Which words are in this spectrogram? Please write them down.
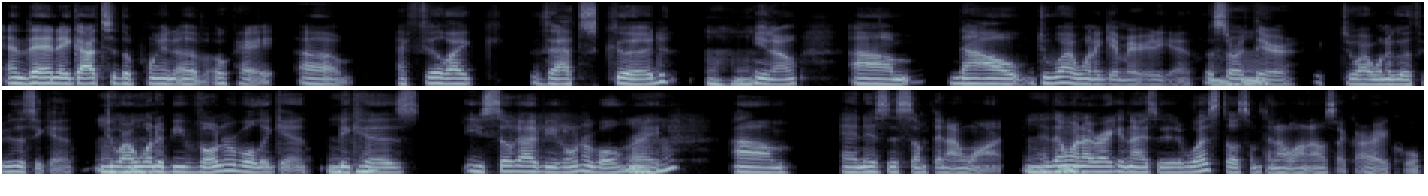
And then it got to the point of, okay, um, I feel like that's good. Mhm. You know, um, now do I want to get married again? Let's Mhm. start there. Do I want to go through this again? Do I Mhm. want to be vulnerable again? Mhm. Because you still got to be vulnerable, right? Mhm. Um, and is this something I want? And then when. I recognized that it was still something I want, I was like, all right, cool.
